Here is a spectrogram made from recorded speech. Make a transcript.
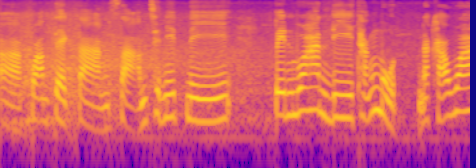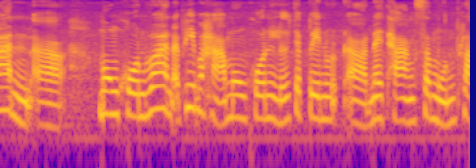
อ่าความแตกต่าง 3 ชนิดนี้ เป็นว่านดีทั้งหมดนะคะว่านอ มงคลว่านอภิมหามงคลหรือจะเป็นในทางสมุนไพร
